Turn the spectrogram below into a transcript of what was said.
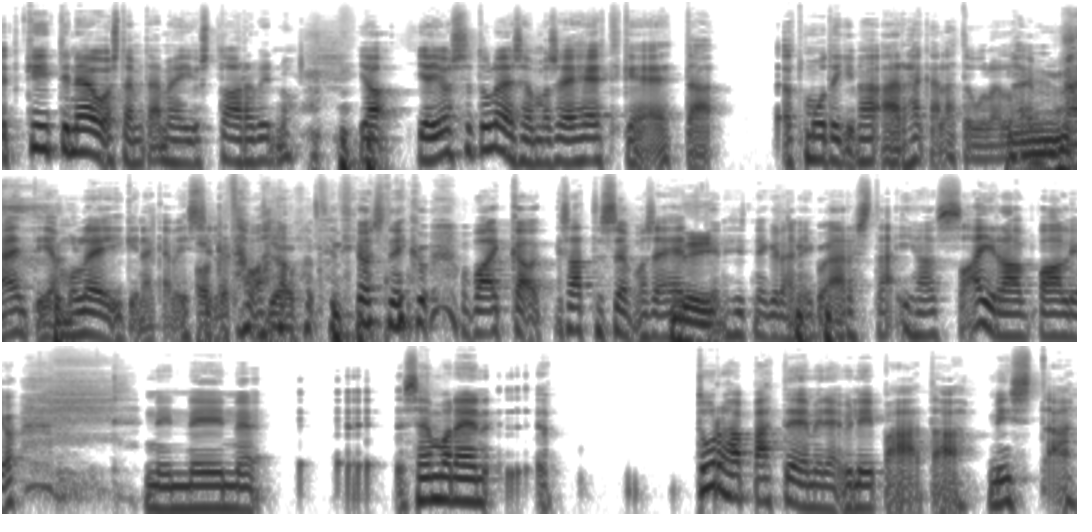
Et kiitti neuvosta, mitä me ei just tarvinnut. Ja, ja jos se tulee semmoiseen hetkeen, että oot muutenkin vähän ärhäkällä tuulella, mm. Mä en tiedä, mulle ei ikinä kävisi sillä tavalla, joo. mutta jos niinku, vaikka sattuisi semmoiseen hetkeen, Niin. niin, niin sitten ne kyllä niinku ärsyttää ihan sairaan paljon. Niin, niin semmoinen turha päteeminen ylipäätään mistään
